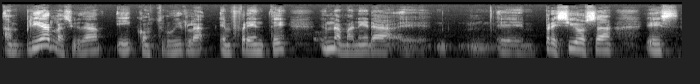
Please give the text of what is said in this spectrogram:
ampliar la ciudad y construirla enfrente de una manera eh, eh, preciosa. Es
